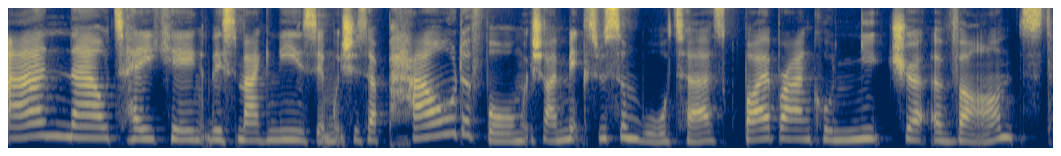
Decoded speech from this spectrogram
and now taking this magnesium, which is a powder form, which I mix with some water by a brand called Nutri Advanced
